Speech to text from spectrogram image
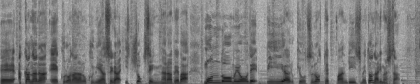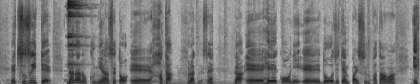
え、赤7、え、黒7の組み合わせが一直線に並べば問答無用で BR 共通の鉄板リーチ目となりました、え、続いて7の組み合わせと、えー、旗フラッグですねが、えー、平行に、えー、同時転廃するパターンは一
